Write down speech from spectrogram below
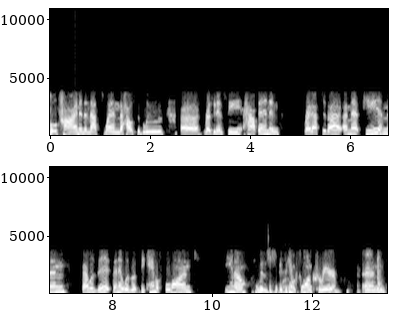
full time. And then that's when the House of Blues uh, residency happened. And right after that, I met P, and then that was it. Then it was a, became a full on, you know, it was it became a full on career. And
